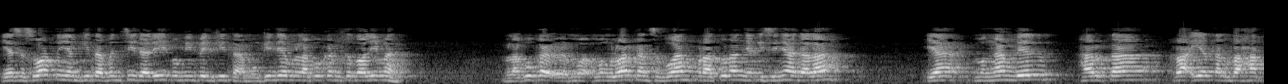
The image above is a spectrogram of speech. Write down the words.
ya sesuatu yang kita benci dari pemimpin kita, mungkin dia melakukan kezaliman, melakukan mengeluarkan sebuah peraturan yang isinya adalah ya mengambil harta rakyat tanpa hak.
